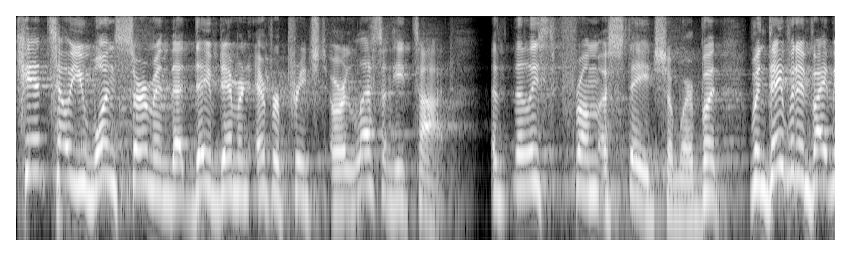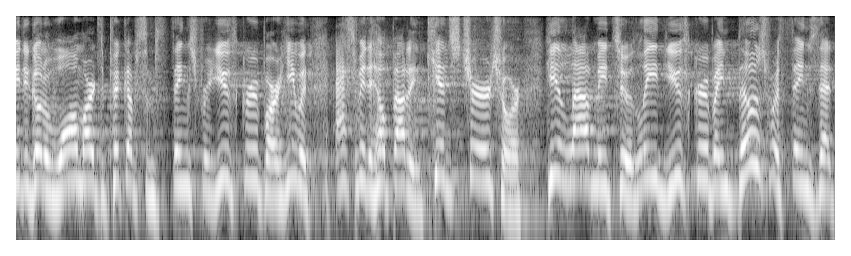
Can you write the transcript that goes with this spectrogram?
can't tell you one sermon that Dave Dameron ever preached or lesson he taught at least from a stage somewhere. But when Dave would invite me to go to Walmart to pick up some things for youth group, or he would ask me to help out in kids' church, or he allowed me to lead youth group, I mean, those were things that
